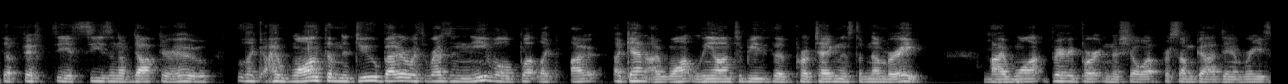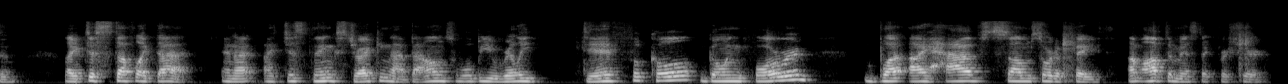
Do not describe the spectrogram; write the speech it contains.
the 50th season of doctor who like i want them to do better with resident evil but like i again i want leon to be the protagonist of number eight I Mhm. want Barry Burton to show up for some goddamn reason. Like just stuff like that. and I, I just think striking that balance will be really difficult going forward. But I have some sort of faith. I'm optimistic for sure.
